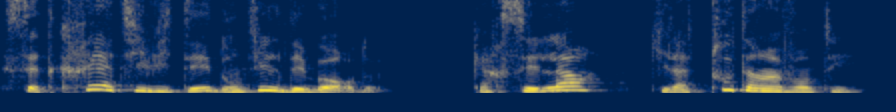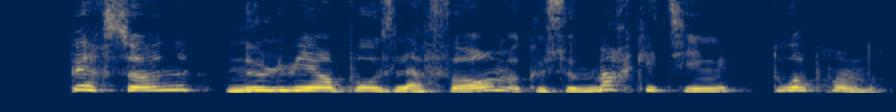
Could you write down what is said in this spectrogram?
cette créativité dont il déborde? Car c'est là qu'il a tout à inventer. Personne ne lui impose la forme que ce marketing doit prendre.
